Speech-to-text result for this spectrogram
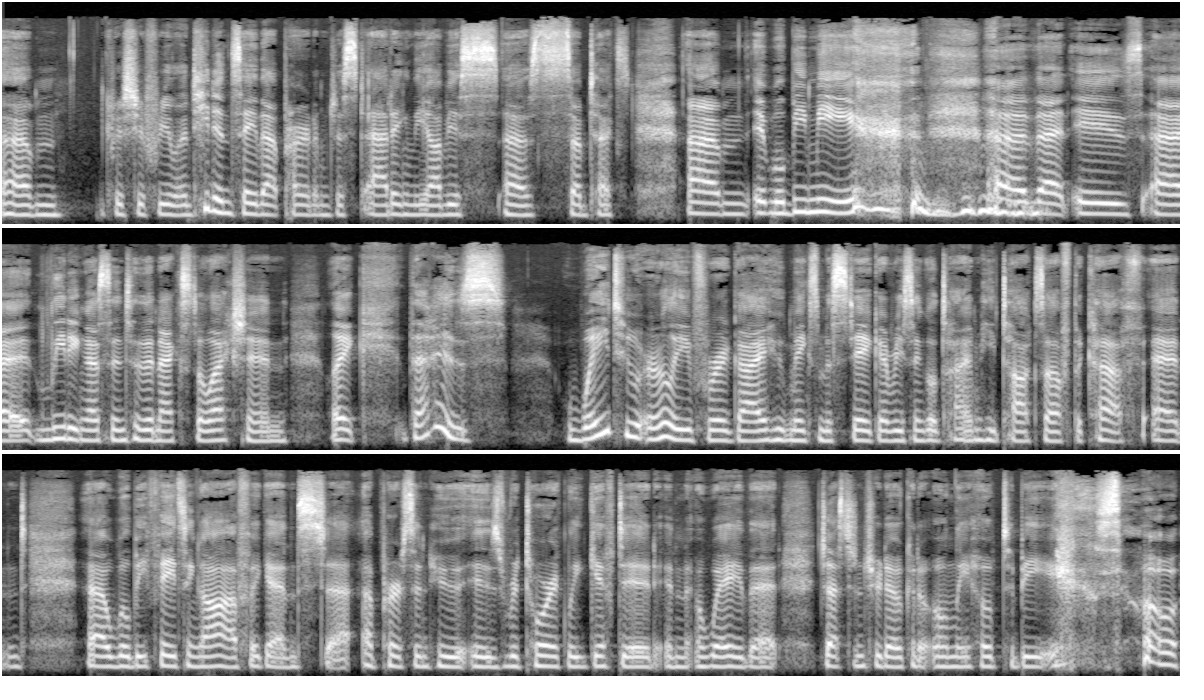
Um, Chrystia Freeland. He didn't say that part. I'm just adding the obvious uh, subtext. Um, it will be me uh, that is uh, leading us into the next election. Like, that is way too early for a guy who makes a mistake every single time he talks off the cuff and uh, will be facing off against uh, a person who is rhetorically gifted in a way that Justin Trudeau could only hope to be. so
